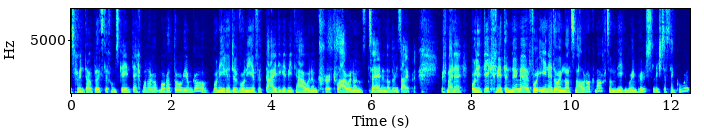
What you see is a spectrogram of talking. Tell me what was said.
es könnte auch plötzlich ums Gentech-Moratorium gehen, wo ihr, wo ihr verteidigt mit Hauen und Klauen und Zähnen, oder wie sagt man? Ich meine, Politik wird dann nicht mehr von Ihnen hier im Nationalrat gemacht, sondern irgendwo in Brüssel. Ist das denn gut?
